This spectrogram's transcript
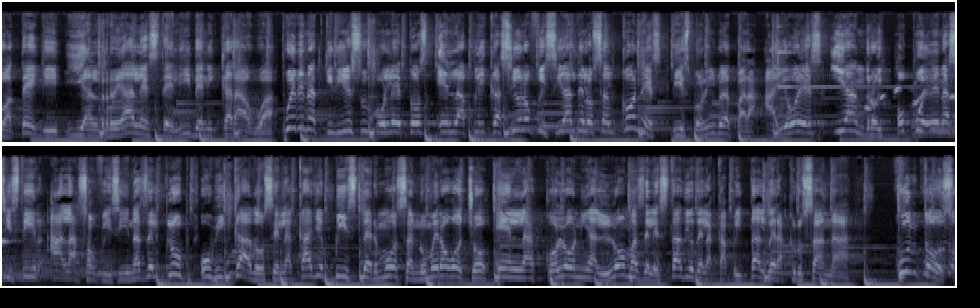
Anzuategui y al Real Estelí de Nicaragua. Pueden adquirir sus boletos en la aplicación oficial de los halcones, disponible para iOS y Android, o pueden asistir a las oficinas del club ubicados en la calle Vista Hermosa número 8 en la colonia Lomas del Estadio de la capital veracruzana. Juntos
